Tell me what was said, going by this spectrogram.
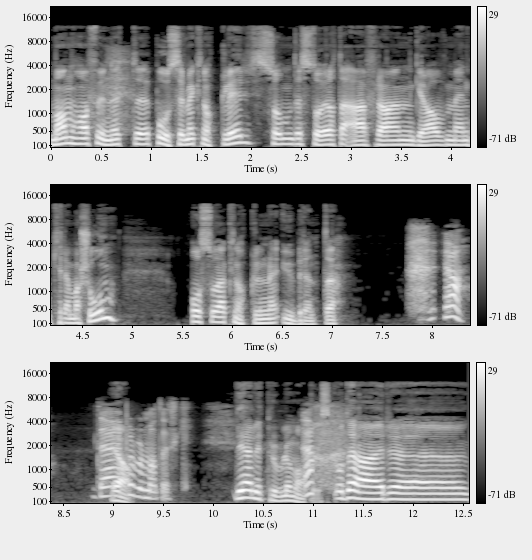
Man har funnet eh, poser med knokler som det står at det er fra en grav med en kremasjon, og så er knoklene ubrente. Ja, det er Ja. problematisk. Det er litt problematisk. Og det er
